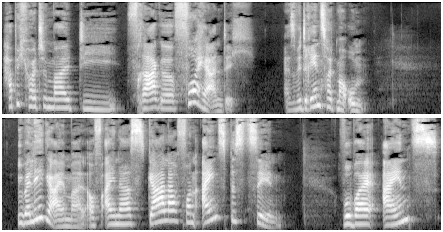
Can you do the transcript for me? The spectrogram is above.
habe ich heute mal die Frage vorher an dich. Also wir drehen es heute mal um. Überlege einmal auf einer Skala von 1 bis 10, wobei 1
